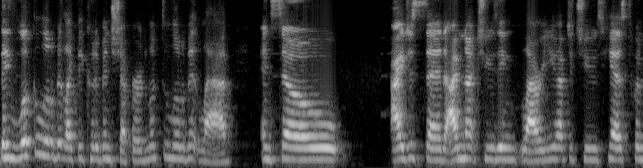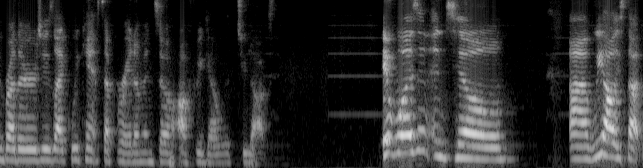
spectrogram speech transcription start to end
they look a little bit like they could have been shepherd, looked a little bit lab. And so I just said, I'm not choosing Lowry. You have to choose. He has twin brothers. He's like, we can't separate them. And so off we go with two dogs. It wasn't until uh, we always thought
